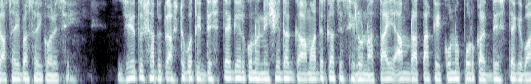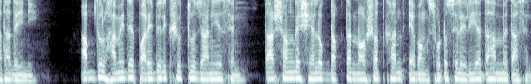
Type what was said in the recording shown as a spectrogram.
যাচাই বাছাই করেছি। যেহেতু সাবেক রাষ্ট্রপতির দেশত্যাগের কোনো নিষেধাজ্ঞা আমাদের কাছে ছিল না, তাই আমরা তাকে কোনো প্রকার দেশত্যাগে বাধা দেইনি। আব্দুল হামিদের পারিবারিক সূত্র জানিয়েছেন, তার সঙ্গে শ্যালক ডাক্তার নওশাদ খান এবং ছোট ছেলে রিয়াদ আহমেদ আছেন।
